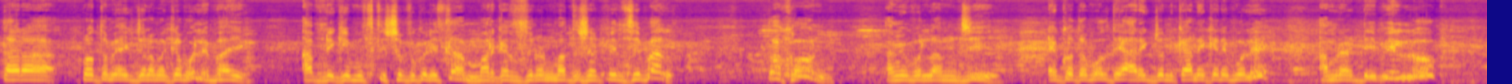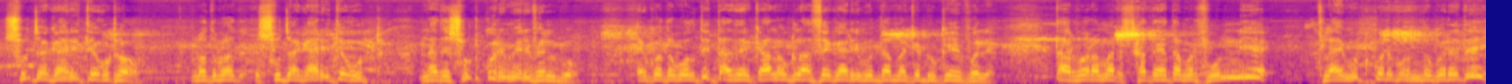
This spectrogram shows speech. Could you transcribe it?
তারা প্রথমে একজন আমাকে বলে, ভাই, আপনি কি মুফতি শফিকুল ইসলাম মার্কাজ সুরান মাদ্রাসার প্রিন্সিপাল? তখন আমি বললাম, জি। একথা বলতে আরেকজন কানে কানে বলে, আমরা ডিবির লোক সোজা গাড়িতে উঠো। নতুবা সোজা গাড়িতে উঠ নাতে শ্যুট করে মেরে ফেলব। কথা বলতে তাদের কালো গ্লাসে গাড়ির মধ্যে আমাকে ঢুকিয়ে ফেলে। তারপর আমার সাথে সাথে আমার ফোন নিয়ে ফ্লাইমুট করে বন্ধ করে দেয়।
